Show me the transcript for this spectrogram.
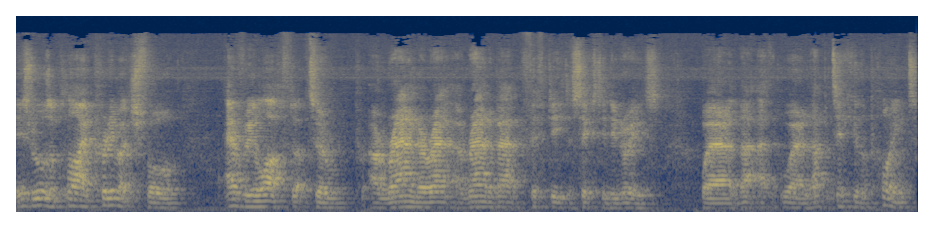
These rules apply pretty much for every loft up to around, around, around about 50 to 60 degrees where that, where at that particular point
